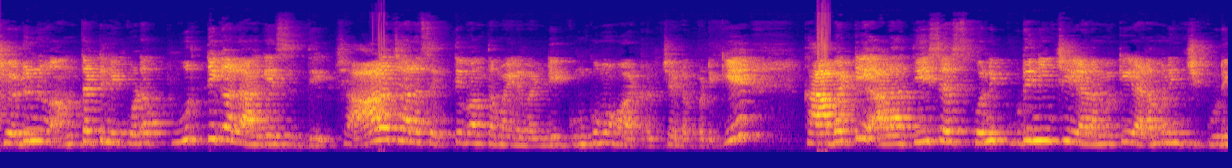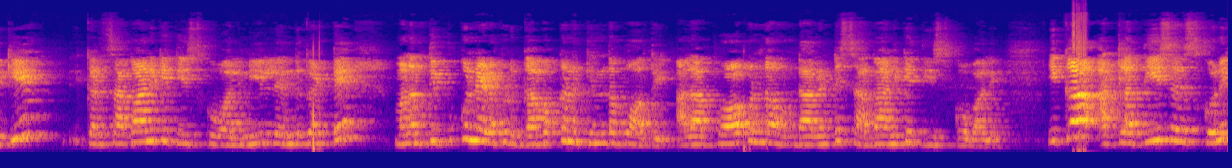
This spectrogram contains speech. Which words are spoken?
చెడును అంతటిని కూడా పూర్తిగా లాగేసిద్ది. చాలా చాలా శక్తివంతమైనవండి కుంకుమ వాటర్ వచ్చేటప్పటికి. కాబట్టి అలా తీసేసుకొని కుడి నుంచి ఎడమకి ఎడమ నుంచి కుడికి ఇక్కడ సగానికి తీసుకోవాలి నీళ్ళు. ఎందుకంటే మనం తిప్పుకునేటప్పుడు గబక్కన కింద పోతాయి. అలా పోకుండా ఉండాలంటే సగానికి తీసుకోవాలి. ఇక అట్లా తీసేసుకొని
